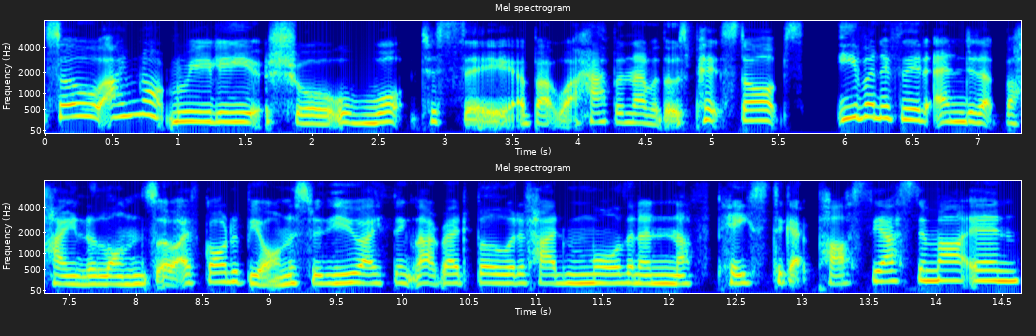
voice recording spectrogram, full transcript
So I'm not really sure what to say about what happened there with those pit stops even if they had ended up behind Alonso, I've got to be honest with you, I think that Red Bull would have had more than enough pace to get past the Aston Martin.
